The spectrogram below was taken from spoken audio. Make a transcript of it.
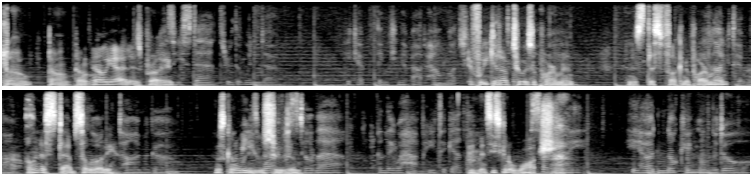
Don't, don't, don't. Oh yeah, it is As he stared through the window, he kept thinking about how much. If we get up to his apartment, and it's this fucking apartment, liked it once, I'm gonna stab somebody. time ago, It's gonna be you, Susan. still there, and they were happy together. And Mitzi's gonna watch. Suddenly, he heard knocking on the door.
